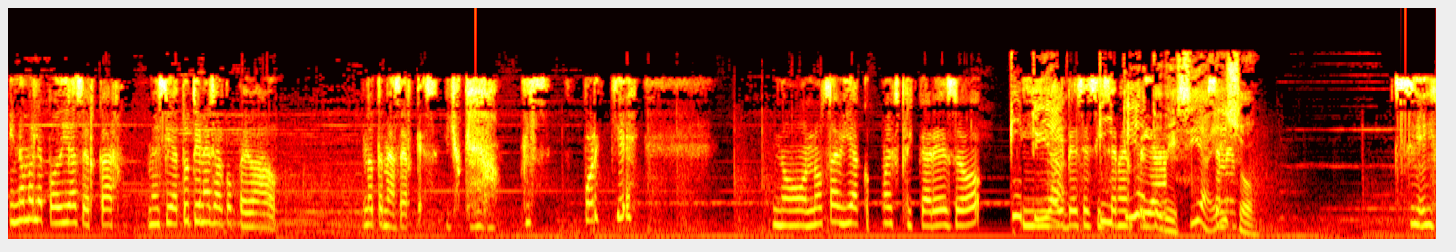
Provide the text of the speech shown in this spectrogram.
y no me le podía acercar. Me decía, tú tienes algo pegado, no te me acerques. Y yo quedaba, ¿por qué? No, no sabía cómo explicar eso. Tu y tía, hay veces sí se me tía enfría. te decía se me- eso. Sí.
